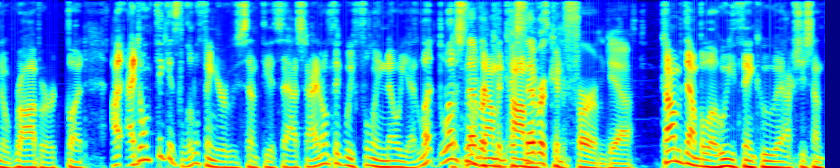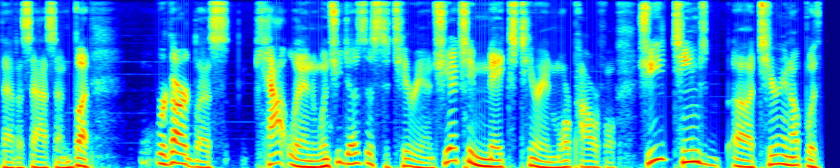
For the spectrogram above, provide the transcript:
you know Robert, but I, I don't think it's Littlefinger who sent the assassin. I don't think we fully know yet. Let let It's us know down in con- the it's comments never confirmed. Yeah. comment down below who you think who actually sent that assassin. But regardless, Catelyn, when she does this to Tyrion, she actually makes Tyrion more powerful. She teams uh, Tyrion up with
